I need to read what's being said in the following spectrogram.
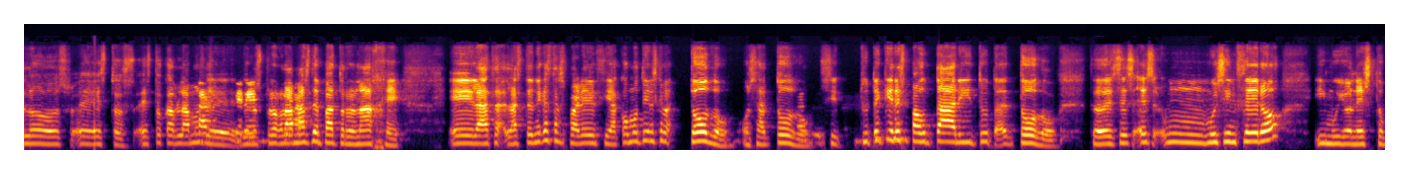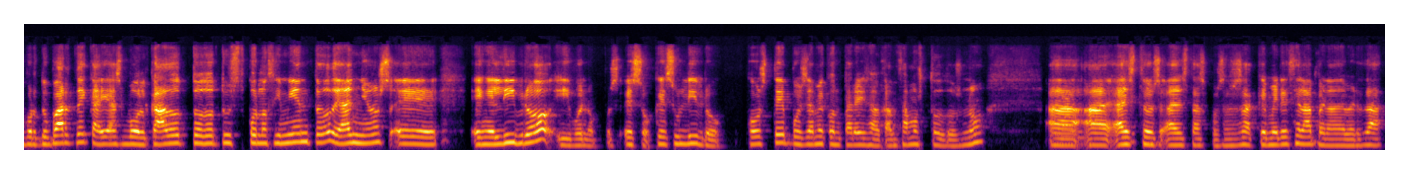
los eh, estos, esto que hablamos de los programas de patronaje. Eh, las técnicas de transparencia, cómo tienes que... Todo, o sea, todo. Si tú te quieres pautar y tú... Todo. Entonces es, muy sincero y muy honesto por tu parte que hayas volcado todo tu conocimiento de años eh, en el libro y bueno, pues eso, que es un libro, coste, pues ya me contaréis, alcanzamos todos, ¿no? A, estos, a estas cosas, o sea, que merece la pena de verdad.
